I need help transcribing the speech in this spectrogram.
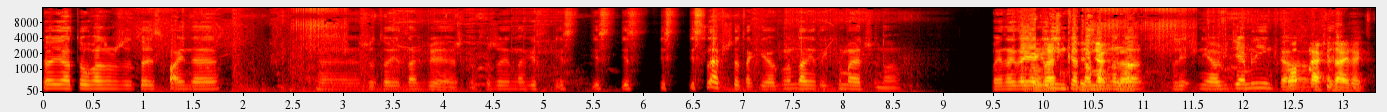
to ja to uważam, że to jest fajne, e, że to jednak wiesz, no to że jednak jest, jest, jest, jest, jest, jest lepsze takie oglądanie takich meczy, no. Bo jednak tak jak Linka tam ogląda... Li, nie, widziałem Linka. O, wcześniej. direct.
